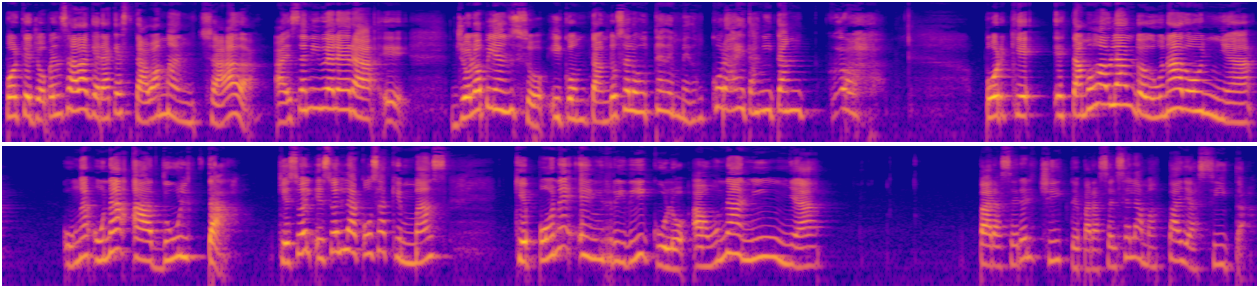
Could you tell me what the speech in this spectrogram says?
porque yo pensaba que era que estaba manchada. A ese nivel era... Eh, yo lo pienso y contándoselo a ustedes me da un coraje tan y tan... porque estamos hablando de una doña, una, una adulta, que eso, eso es la cosa que más, que pone en ridículo a una niña para hacer el chiste, para hacerse la más payasita.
